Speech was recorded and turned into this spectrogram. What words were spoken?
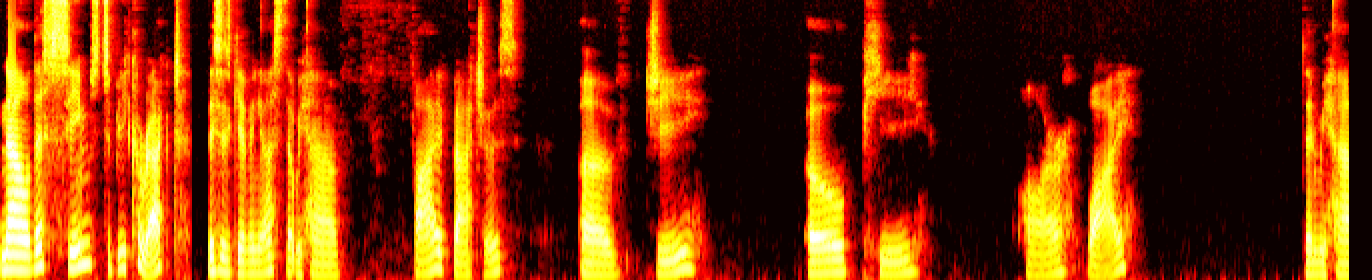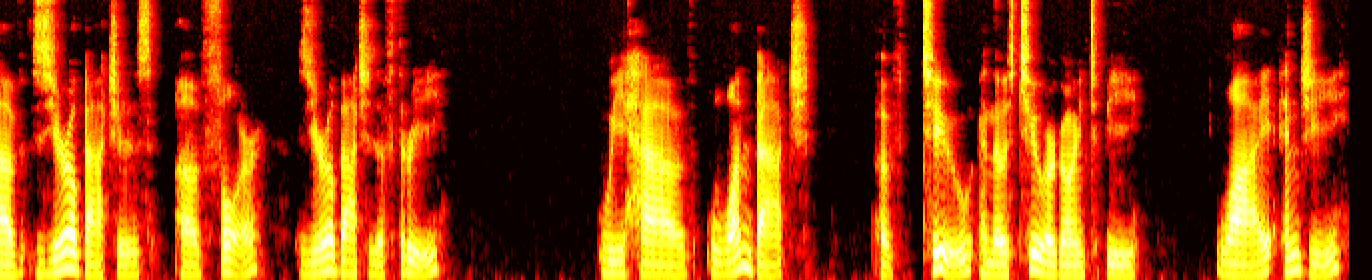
Now this seems to be correct. This is giving us that we have five batches of G, O, P, R, Y. Then we have zero batches of four, zero batches of three. We have one batch of two, and those two are going to be Y and G.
